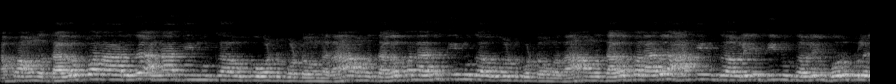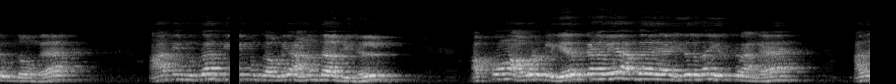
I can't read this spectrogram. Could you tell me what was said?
அப்ப அவங்க தகப்பனாருக்கு அதிமுகவுக்கு ஓட்டு போட்டவங்க தான் அவங்க தகப்பனாரு திமுகவுக்கு ஓட்டு போட்டவங்க தான் அவங்க தகப்பனாரு அதிமுகவிலையும் திமுகவிலையும் பொறுப்புல இருந்தவங்க. அதிமுக திமுகவுடைய அனுதாபிகள். அப்போ அவர்கள் ஏற்கனவே அந்த இதுல தான் இருக்கிறாங்க. அதை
